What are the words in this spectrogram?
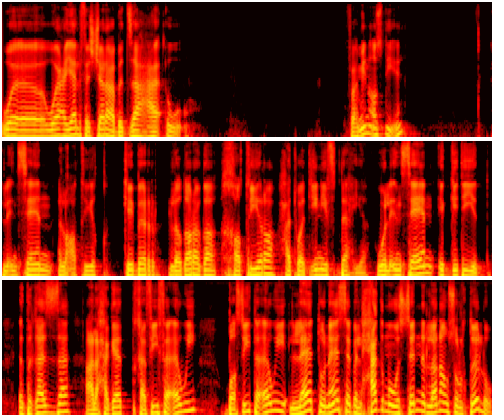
وعيال في الشارع بتزعق و... فاهمين قصدي إيه؟ الإنسان العتيق كبر لدرجة خطيرة هتوديني في داهية. والإنسان الجديد اتغذى على حاجات خفيفة قوي بسيطة قوي لا تناسب الحجم والسن اللي أنا وصلت له.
